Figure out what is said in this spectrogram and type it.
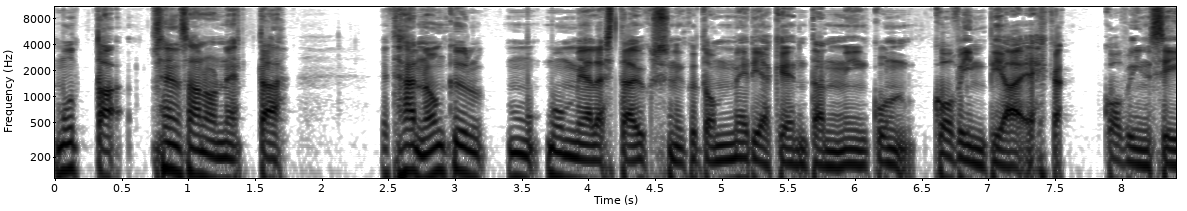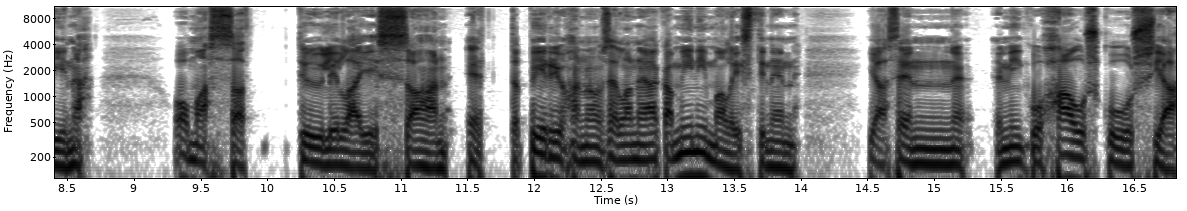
mutta sen sanon, että, että hän on kyllä mun mielestä yksi niin tuon mediakentän niin kuin kovimpia, ehkä kovin siinä omassa tyylilajissaan, että Pirjohan on sellainen aika minimalistinen ja sen niin kuin hauskuus ja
